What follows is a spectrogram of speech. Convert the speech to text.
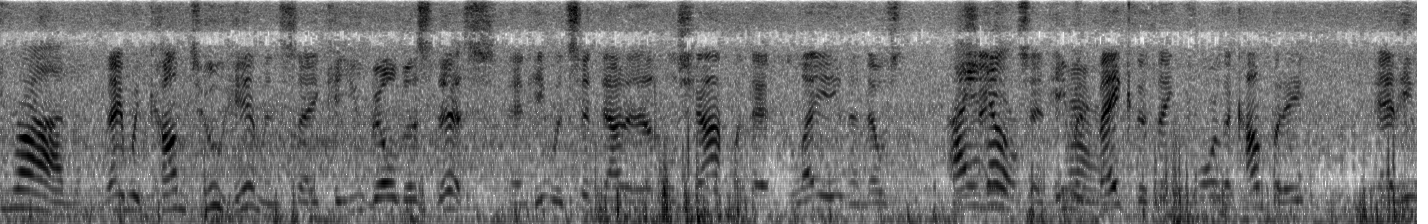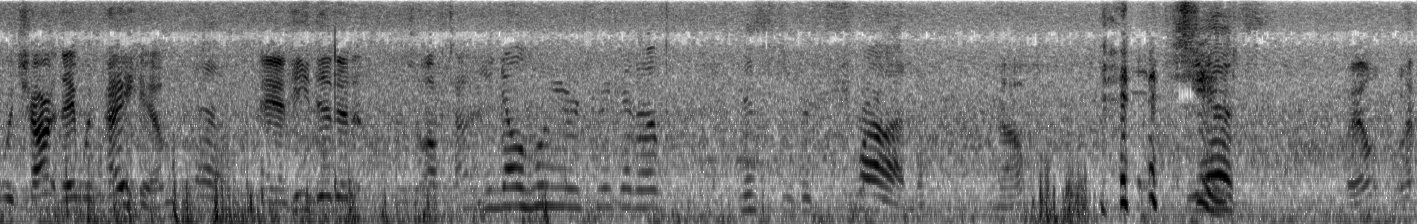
Schron. they would come to him and say, "Can you build us this?" And he would sit down in that little shop with that lathe and those I know. and he would make the thing for the company, and he would charge. They would pay him, and he did it. It was off time. you know who you're thinking of? Mr. Schron. No, Shoot. Yes. well. what-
